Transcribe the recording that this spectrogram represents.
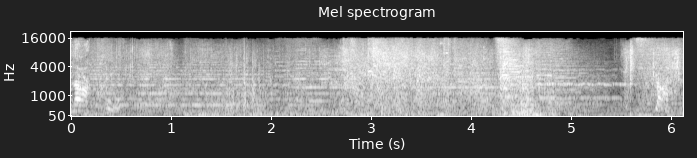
Not cool. Gotcha!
